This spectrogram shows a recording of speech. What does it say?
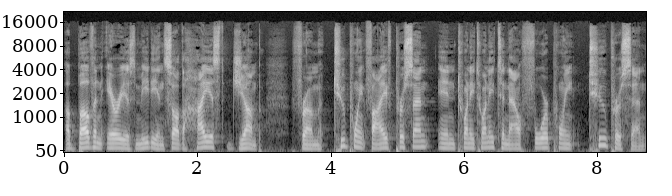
above an area's median, saw the highest jump from 2.5% in 2020 to now 4.2%.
